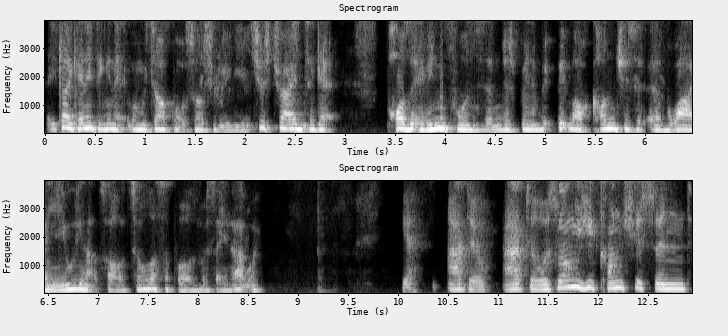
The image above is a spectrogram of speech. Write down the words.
it's like anything in it when we talk about social media. It's just trying to get positive influences and just being a bit, bit more conscious of why you're using that sort of tool. I suppose we're saying that way. Yeah, I do. I do. As long as you're conscious and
